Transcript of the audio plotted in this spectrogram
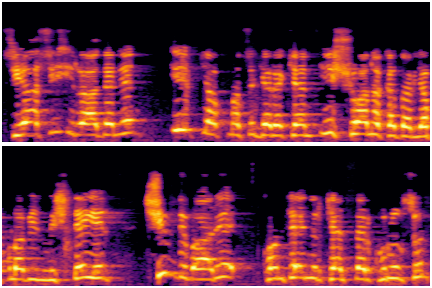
Siyasi iradenin ilk yapması gereken iş şu ana kadar yapılabilmiş değil. Şimdi bari konteyner kentler kurulsun.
